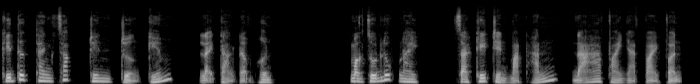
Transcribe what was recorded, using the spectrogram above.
Khí tức thanh sắc trên trường kiếm lại càng đậm hơn. Mặc dù lúc này, sát khí trên mặt hắn đã phai nhạt vài phần,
